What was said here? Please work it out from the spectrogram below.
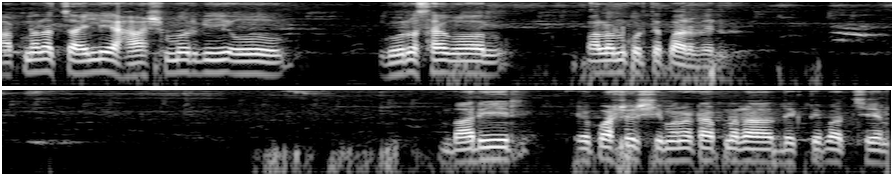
আপনারা চাইলে হাঁস মুরগি ও গরু ছাগল পালন করতে পারবেন। বাড়ির এপাশের সীমানাটা আপনারা দেখতে পাচ্ছেন।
